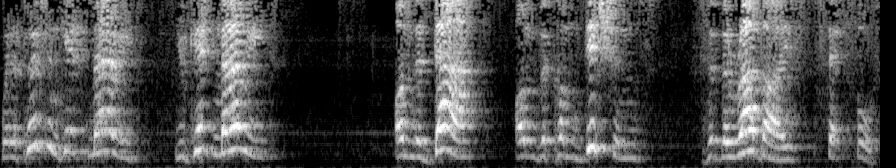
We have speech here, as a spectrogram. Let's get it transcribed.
when a person gets married, you get married on the dat, on the conditions that the rabbis set forth.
